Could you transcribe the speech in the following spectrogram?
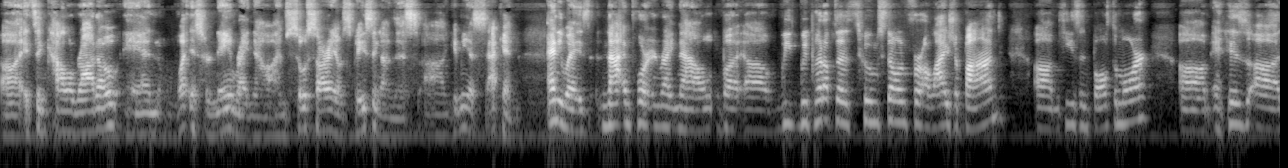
Uh, it's in Colorado, and what is her name right now? I'm so sorry, I'm spacing on this. Uh, give me a second. Anyways, not important right now, but uh, we we put up the tombstone for Elijah Bond. Um, he's in Baltimore, um, and his uh,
